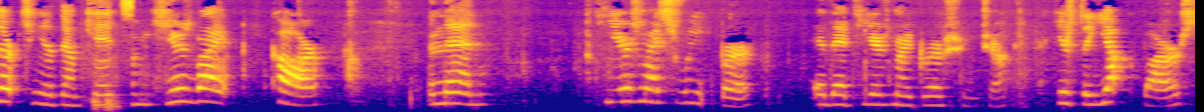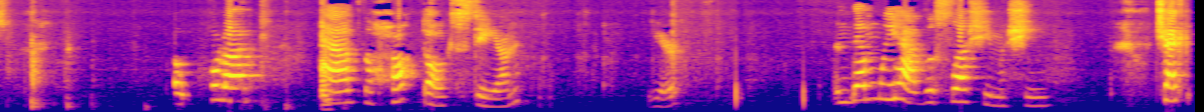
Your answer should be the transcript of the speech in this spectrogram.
thirteen of them, kids. Um, here's my car, and then here's my sweeper, and then here's my grocery truck. Here's the yuck bars. Oh, hold on. Oh. have the hot dog stand here. And then we have the slushy machine. Check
